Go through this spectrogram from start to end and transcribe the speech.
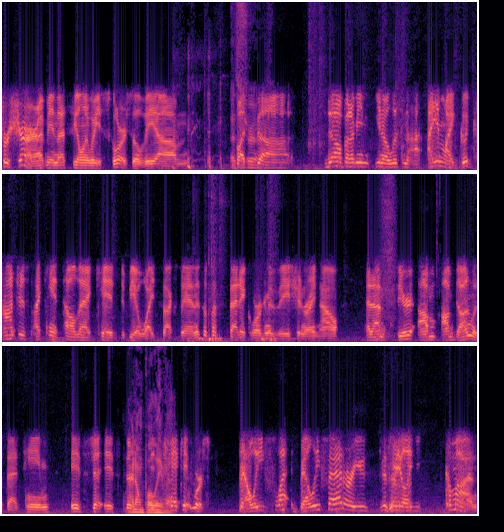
For sure. I mean, that's the only way you score, Silvy. Um, That's but true. uh, no, but I mean, you know, listen, I, I in my good conscience, I can't tell that kid to be a White Sox fan. It's a pathetic organization right now, and I'm serious. I'm I'm done with that team. It's just it's. I don't believe it. Can't get worse. Belly flat, belly fat. Or are you? just be like, come on.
